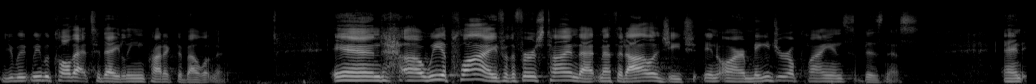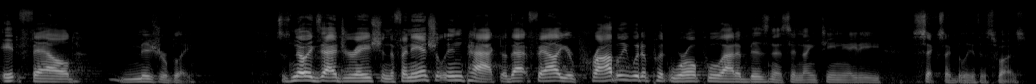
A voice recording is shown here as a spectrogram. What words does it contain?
We would call that today lean product development. And uh, we applied for the first time that methodology in our major appliance business and it failed miserably. This is no exaggeration. The financial impact of that failure probably would have put Whirlpool out of business in 1986, I believe this was.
